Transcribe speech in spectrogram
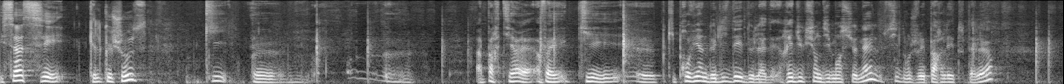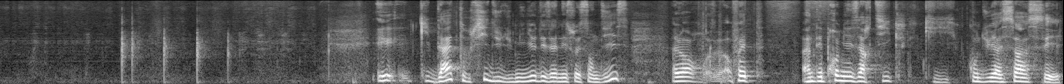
Et ça, c'est quelque chose qui euh, appartient, enfin, euh, qui provient de l'idée de la réduction dimensionnelle, aussi dont je vais parler tout à l'heure. Et qui date aussi du, milieu des années 70. Alors, euh, en fait, un des premiers articles qui conduit à ça, c'est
